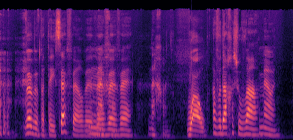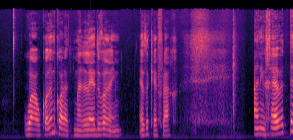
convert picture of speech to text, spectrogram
ובבתי ספר, ו... ו- נכון. ו... ו... נכון, וואו, עבודה חשובה. מאוד. וואו, קודם כל את מלא דברים, איזה כיף לך. אני חייבת uh,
